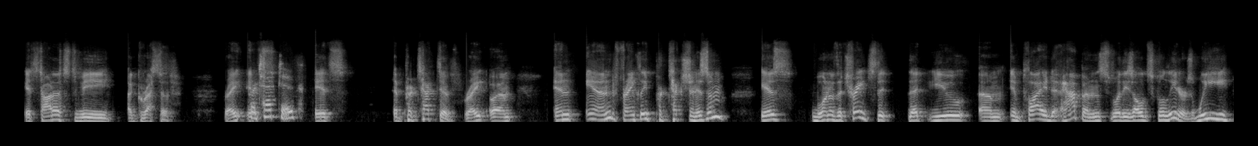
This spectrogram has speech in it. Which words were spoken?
It's taught us to be aggressive, right? Protective. It's, it's protective, right? Um, and and frankly, protectionism is one of the traits that that you um, implied happens with these old school leaders. We,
